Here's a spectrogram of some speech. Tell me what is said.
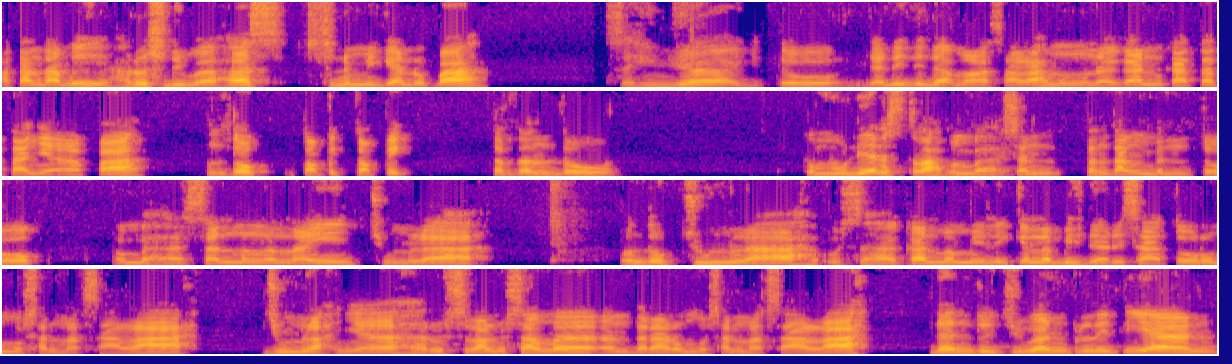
akan tapi harus dibahas sedemikian rupa sehingga gitu. Jadi tidak masalah menggunakan kata tanya apa untuk topik-topik tertentu. Kemudian setelah pembahasan tentang bentuk, pembahasan mengenai jumlah. Untuk jumlah, usahakan memiliki lebih dari satu rumusan masalah. Jumlahnya harus selalu sama antara rumusan masalah dan tujuan penelitian.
